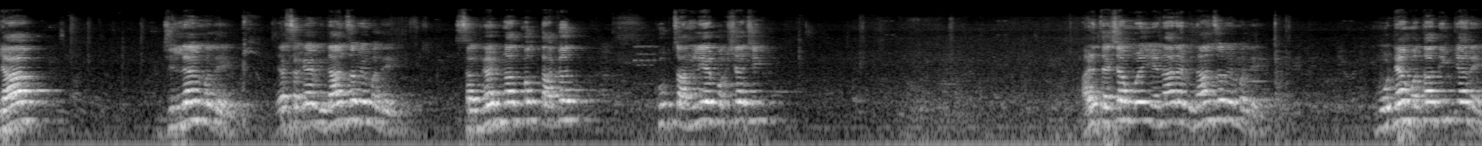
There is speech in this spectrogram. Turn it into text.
या जिल्ह्यांमध्ये या सगळ्या विधानसभेमध्ये संघटनात्मक ताकद खूप चांगली आहे पक्षाची. आणि त्याच्यामुळे येणाऱ्या विधानसभेमध्ये मोठ्या मताधिक्याने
